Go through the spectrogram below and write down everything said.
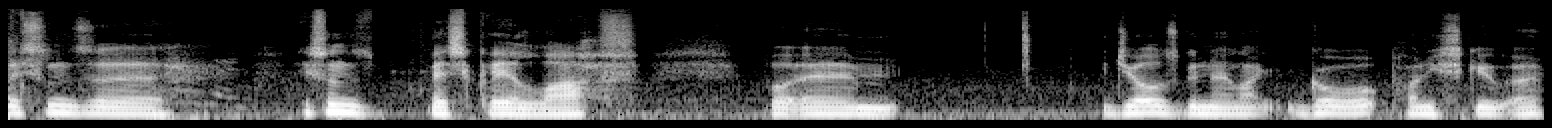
This one's a this one's basically a laugh, but um, Joel's gonna like go up on his scooter,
